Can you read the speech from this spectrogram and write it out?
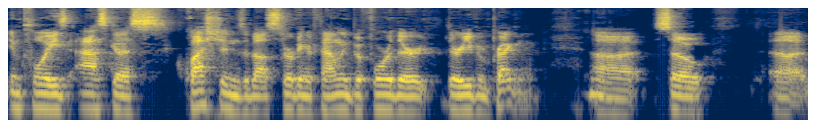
employees ask us questions about starting a family before they're they're even pregnant. Mm-hmm. so uh,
